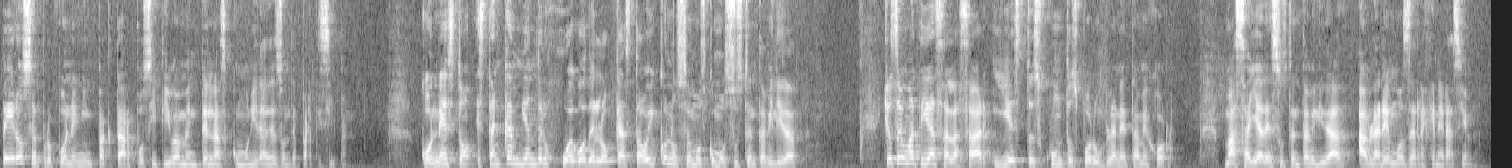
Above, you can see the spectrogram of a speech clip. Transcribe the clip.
pero se proponen impactar positivamente en las comunidades donde participan. Con esto están cambiando el juego de lo que hasta hoy conocemos como sustentabilidad. Yo soy Matías Salazar y esto es Juntos por un Planeta Mejor. Más allá de sustentabilidad, hablaremos de regeneración.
